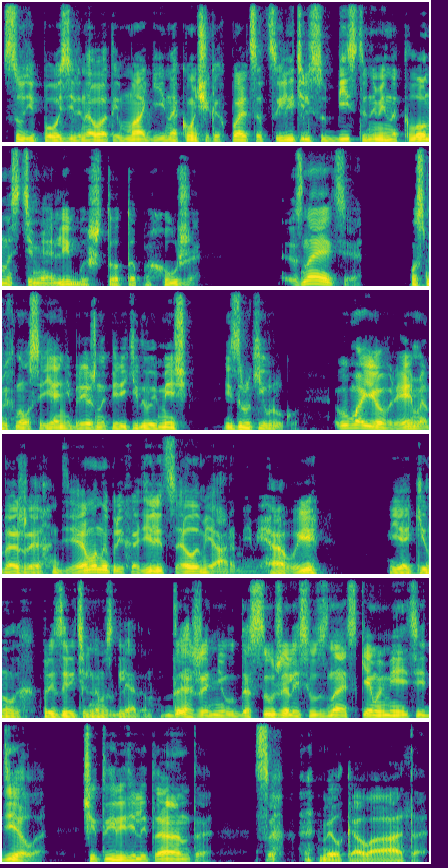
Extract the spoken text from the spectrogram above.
Судя по зеленоватой магии на кончиках пальцев целитель с убийственными наклонностями, либо что-то похуже. «Знаете», — усмехнулся я, небрежно перекидывая меч из руки в руку, «в мое время даже демоны приходили целыми армиями, а вы...» Я кинул их презрительным взглядом. «Даже не удосужились узнать, с кем имеете дело. Четыре дилетанта. С... мелковато.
